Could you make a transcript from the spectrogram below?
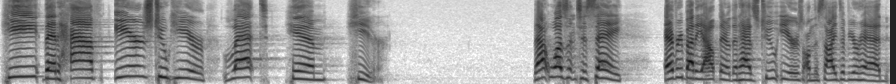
He that hath ears to hear, let him hear. That wasn't to say, everybody out there that has two ears on the sides of your head,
